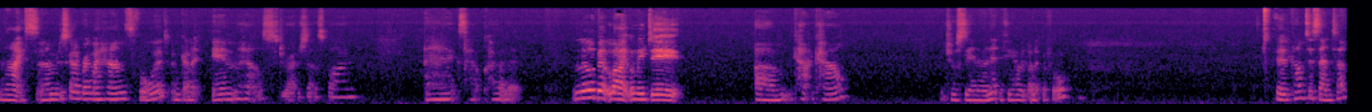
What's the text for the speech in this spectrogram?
Nice. And I'm just going to bring my hands forward. I'm going to inhale, stretch that spine. Exhale, curl it. A little bit like when we do um, cat cow, which you'll see in a minute if you haven't done it before. Good. Come to centre,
